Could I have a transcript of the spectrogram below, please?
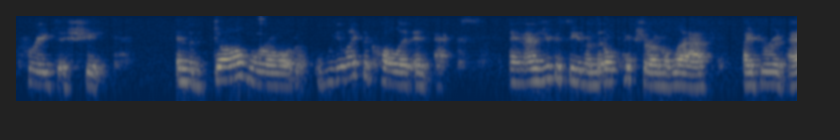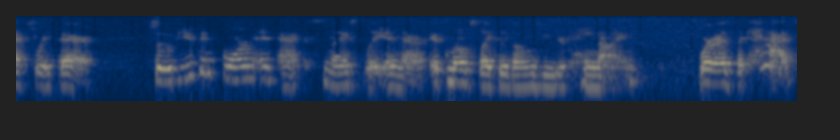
creates a shape. In the dog world, we like to call it an X. And as you can see in the middle picture on the left, I drew an X right there. So if you can form an X nicely in there, it's most likely going to be your canine. Whereas the cat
